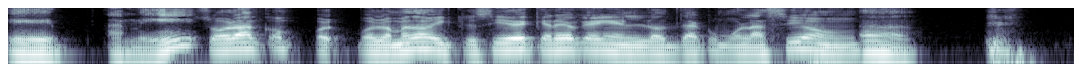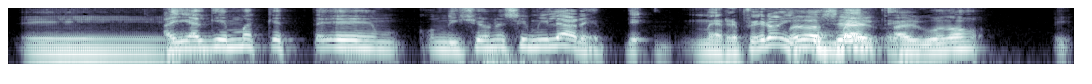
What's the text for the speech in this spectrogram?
Eh, a mí, Solo han, por, por lo menos, inclusive creo que en los de acumulación, ajá. eh, ¿Hay alguien más que esté en condiciones similares? De- me refiero a Bueno, algunos eh,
